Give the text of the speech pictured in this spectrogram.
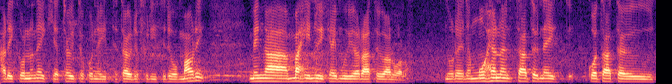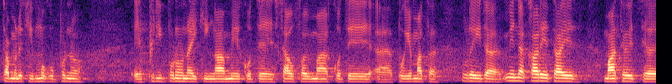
harikona nei kia tautoko nei te taura whiri te reo Māori, me ngā mahi nui kei muri o rātou aroaro. Nō reira, mōheana tātou nei, ko tātou tamariki mokopono, e piripono nei ki ngā me ko te cellphone mā, ko te uh, pukemata. Nō reira, mena kāretai mātou te,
